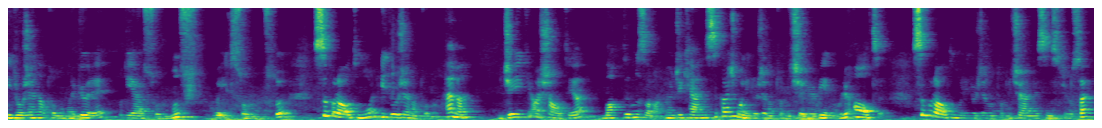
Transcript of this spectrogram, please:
hidrojen atomuna göre bu diğer sorumuz bu ilk sorumuzdu. 0,6 mol hidrojen atomu. Hemen C2H6'ya baktığımız zaman önce kendisi kaç mol hidrojen atomu içeriyor? 1 molü 6. 0,6 mol hidrojen atomu içermesini istiyorsak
